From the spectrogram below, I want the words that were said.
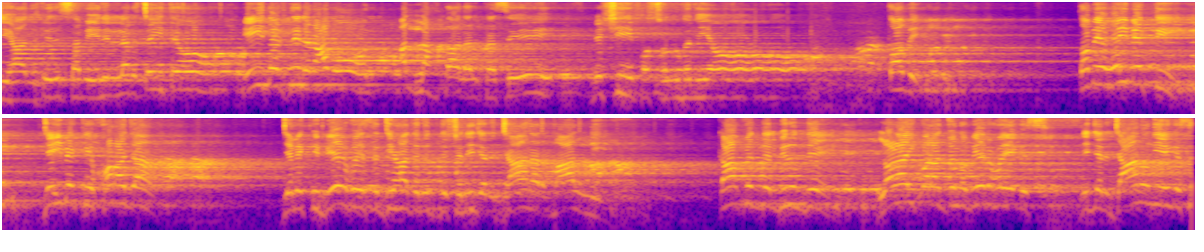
জিহাদ ফি সাবিলিল্লাহর চাইতেও এই দশ দিনের আমল আল্লাহ তাআলার কাছে বেশি পছন্দনীয়। তবে তবে ওই ব্যক্তি, যেই ব্যক্তি খরাজা, যে ব্যক্তি বের হয়েছে জিহাদের উদ্দেশ্যে নিজের জান আর মাল নিয়ে, কাফেরদের বিরুদ্ধে লড়াই করার জন্য বের হয়ে গেছে, নিজের জানও নিয়ে গেছে,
